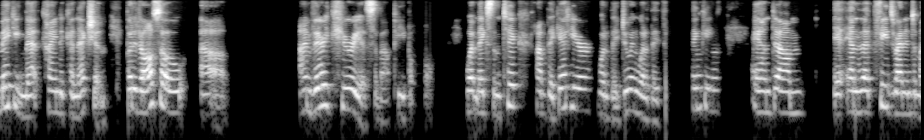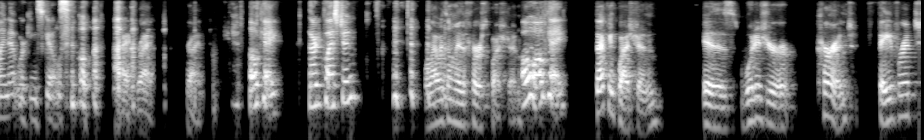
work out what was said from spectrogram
making that kind of connection. But it also, uh, I'm very curious about people. What makes them tick? How did they get here? What are they doing? What are they th- thinking? And um, and that feeds right into my networking skills. right, right, right. Okay. Third question. well, that was only the first question. Oh, okay. Second question is what is your current favorite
